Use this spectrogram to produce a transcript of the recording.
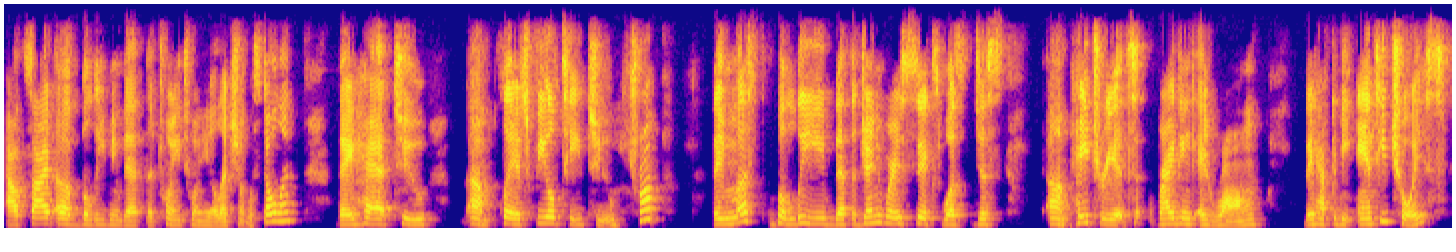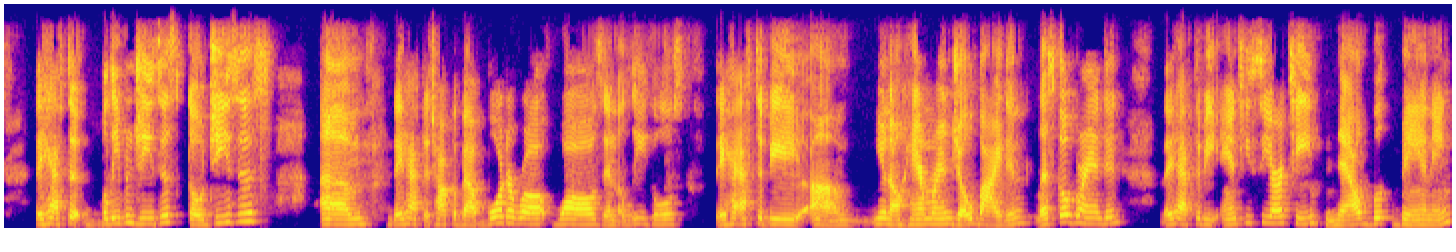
outside of believing that the 2020 election was stolen. They had to um, pledge fealty to Trump. They must believe that the January 6th was just um, patriots righting a wrong. They have to be anti choice. They have to believe in Jesus, go Jesus. Um, they have to talk about border walls and illegals. They have to be, um, you know, hammering Joe Biden. Let's go, Brandon. They have to be anti CRT, now book banning,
